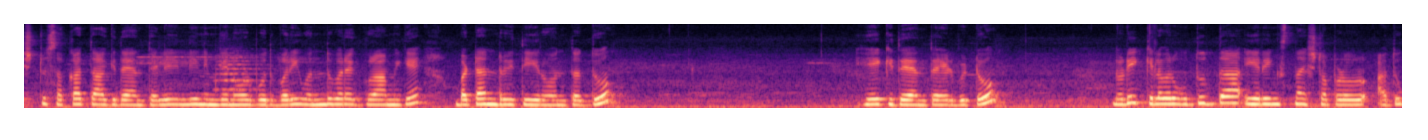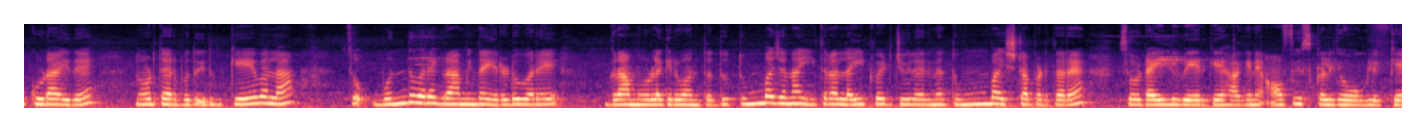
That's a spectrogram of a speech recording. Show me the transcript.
ಎಷ್ಟು ಸಖತ್ತಾಗಿದೆ ಅಂಥೇಳಿ ಇಲ್ಲಿ ನಿಮಗೆ ನೋಡ್ಬೋದು. ಬರೀ ಒಂದೂವರೆ ಗ್ರಾಮಿಗೆ ಬಟನ್ ರೀತಿ ಇರುವಂಥದ್ದು. ಹೇಗಿದೆ ಅಂತ ಹೇಳಿಬಿಟ್ಟು, ನೋಡಿ, ಕೆಲವರು ಉದ್ದುದ್ದ ಇಯರಿಂಗ್ಸ್ನ ಇಷ್ಟಪಡೋರು ಅದು ಕೂಡ ಇದೆ. ನೋಡ್ತಾ ಇರ್ಬೋದು, ಇದು ಕೇವಲ ಸೊ ಒಂದೂವರೆ ಗ್ರಾಮಿಂದ ಎರಡೂವರೆ ಗ್ರಾಮ್ ಒಳಗಿರುವಂಥದ್ದು. ತುಂಬ ಜನ ಈ ಥರ ಲೈಟ್ ವೈಟ್ ಜ್ಯುವೆಲರಿನ ತುಂಬ ಇಷ್ಟಪಡ್ತಾರೆ. ಸೊ ಡೈಲಿ ವೇರ್ಗೆ ಹಾಗೆಯೇ ಆಫೀಸ್ಗಳಿಗೆ ಹೋಗಲಿಕ್ಕೆ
